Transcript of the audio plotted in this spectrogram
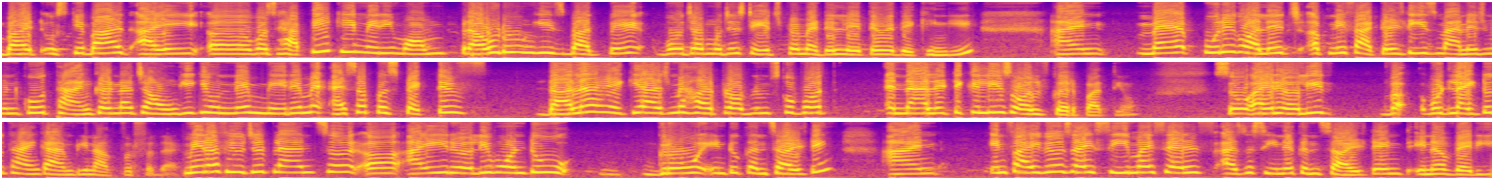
बट उसके बाद आई वॉज़ हैप्पी कि मेरी मॉम प्राउड होंगी इस बात पे, वो जब मुझे स्टेज पे मेडल लेते हुए देखेंगी। एंड मैं पूरे कॉलेज अपनी फैकल्टीज़ मैनेजमेंट को थैंक करना चाहूँगी कि उनने मेरे में ऐसा पर्सपेक्टिव डाला है कि आज मैं हर प्रॉब्लम्स को बहुत एनालिटिकली सॉल्व कर पाती हूँ। So I really would like to thank IMT Nagpur for that. मेरा future plan, sir, uh, I really want to grow into consulting and in five years I see myself as a senior consultant in a very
